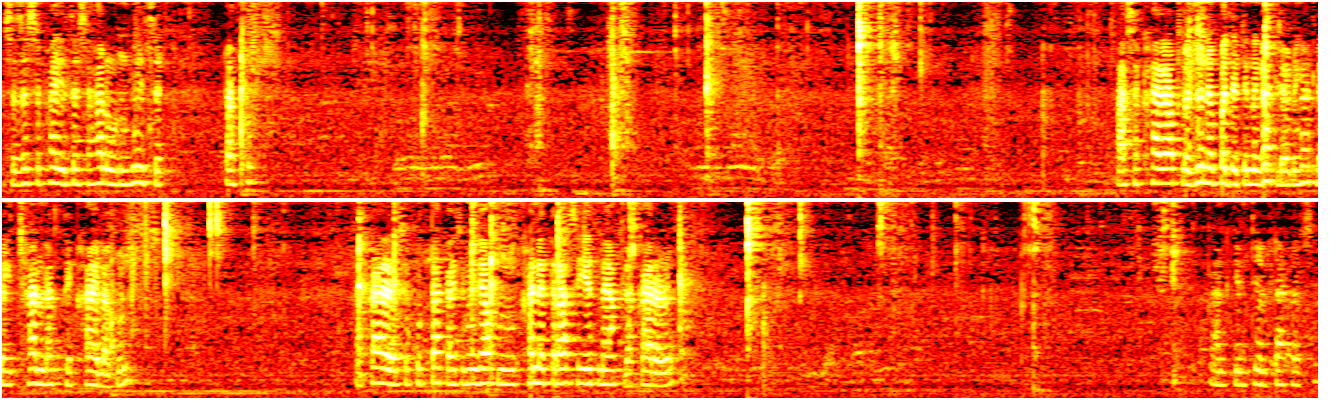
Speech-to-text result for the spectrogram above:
असं जसं पाहिजे तसं हलवून घ्यायचं. टाकू. असं खायला आपलं जुन्या पद्धतीनं घातल्यावर घातलं छान लागते खायला पण. काळ्याचं खूप टाकायचं म्हणजे आपण खाण्यात त्रास येत नाही आपल्या कारळ. आणखीन तेल टाकायचं.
